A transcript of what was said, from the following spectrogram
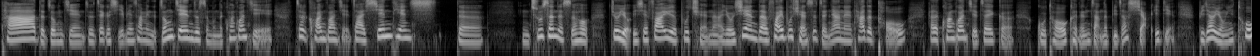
它的中间就是这个斜边上面的中间就是我们的髋关节。这个髋关节在先天的嗯出生的时候就有一些发育的不全啊。有些人的发育不全是怎样呢？他的头，他的髋关节这个。骨头可能长得比较小一点，比较容易脱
